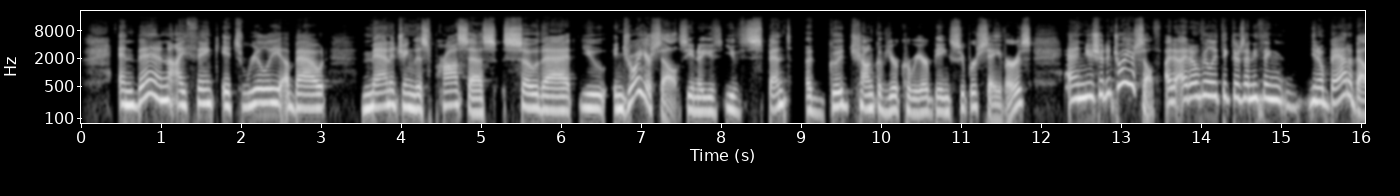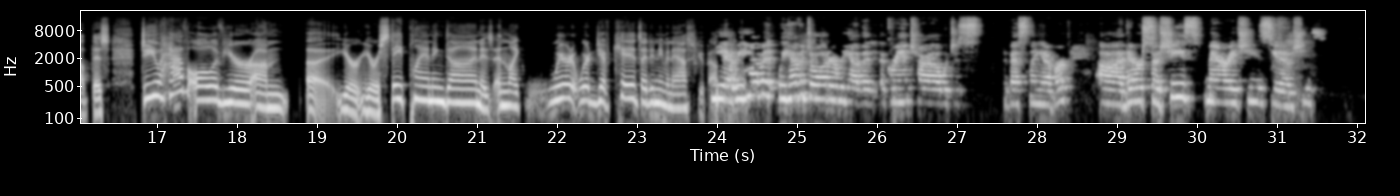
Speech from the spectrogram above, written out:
And then I think it's really about managing this process so that you enjoy yourselves. You know, you've, you've spent a good chunk of your career being super savers and you should enjoy yourself. I, I don't really think there's anything, you know, bad about this. Do you have all of your, um, uh, your your estate planning done is and like where where do you have kids i didn't even ask you about yeah that. we have it we have a daughter we have a, a grandchild which is the best thing ever uh, there so she's married she's you know she's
